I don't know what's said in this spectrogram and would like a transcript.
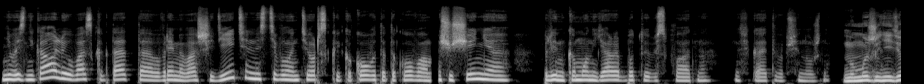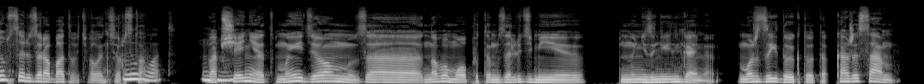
не возникало ли у вас когда-то во время вашей деятельности волонтерской какого-то такого ощущения, блин, come on, я работаю бесплатно, нафига это вообще нужно? Но мы же не идем с целью зарабатывать волонтерство. Ну вот. Вообще нет, мы идем за новым опытом, за людьми, ну не за деньгами, может за едой кто-то. Каждый сам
